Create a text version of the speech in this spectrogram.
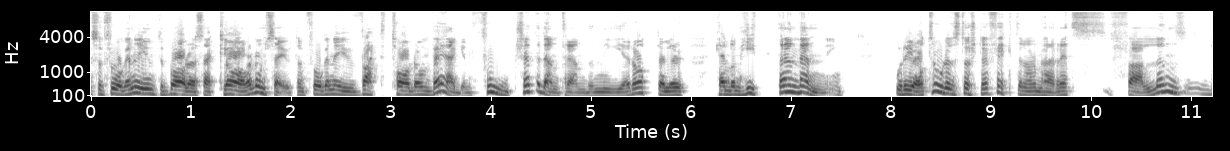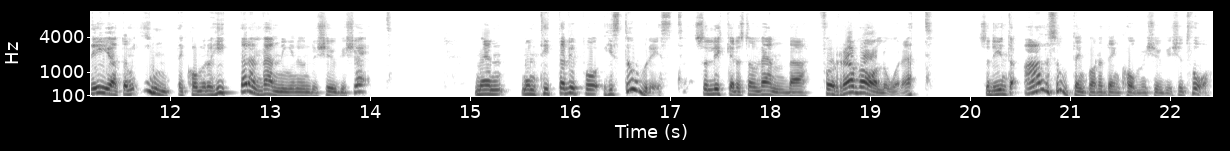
så frågan är ju inte bara så här, klarar de sig, utan frågan är ju vart tar de vägen? Fortsätter den trenden neråt eller kan de hitta en vändning? Och det jag tror den största effekten av de här rättsfallen, det är ju att de inte kommer att hitta den vändningen under 2021. Men, men tittar vi på historiskt så lyckades de vända förra valåret så det är inte alls otänkbart att den kommer 2022.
